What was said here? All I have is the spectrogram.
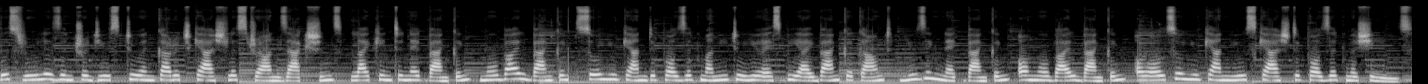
This rule is introduced to encourage cashless transactions like internet banking, mobile banking, so you can deposit money to your SBI bank account using net banking or mobile banking, or also you can use cash deposit machines.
